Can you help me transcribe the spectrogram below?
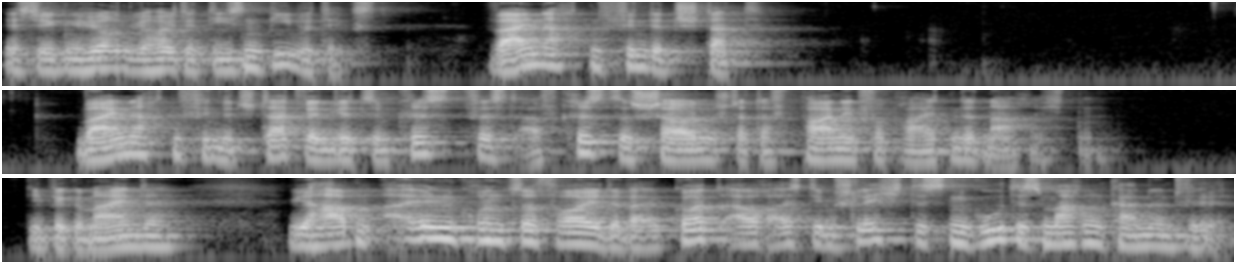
Deswegen hören wir heute diesen Bibeltext. Weihnachten findet statt. Weihnachten findet statt, wenn wir zum Christfest auf Christus schauen, statt auf panikverbreitende Nachrichten. Liebe Gemeinde, wir haben allen Grund zur Freude, weil Gott auch aus dem Schlechtesten Gutes machen kann und will.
